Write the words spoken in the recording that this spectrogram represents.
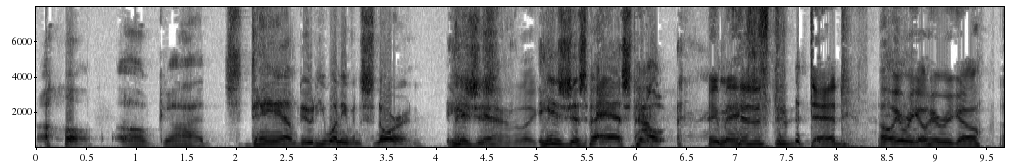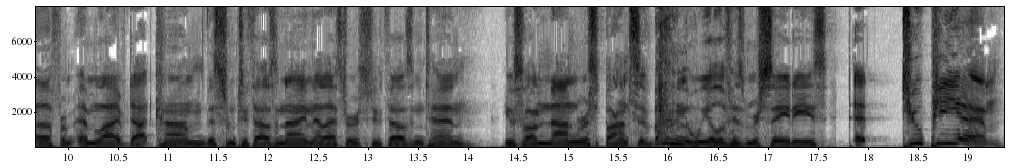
Oh, oh God! Damn, dude, he wasn't even snoring. He's just, Yeah, like- he's just assed out. Hey man, is this dude dead? Oh, here we go. Here we go. Uh, from MLive.com. This is from 2009. That last was 2010. He was found non-responsive behind the wheel of his Mercedes at 2 p.m.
